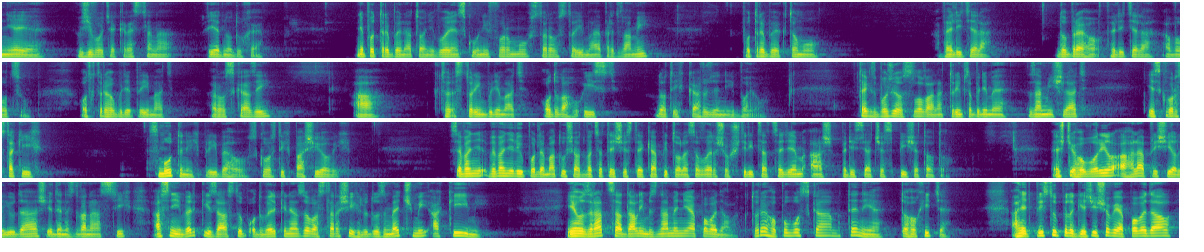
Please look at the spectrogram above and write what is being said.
nie je v živote kresťana jednoduché. Nepotrebuje na to ani vojenskú uniformu, s ktorou stojím aj pred vami. Potrebuje k tomu veliteľa, dobrého veliteľa a vodcu, od ktorého bude príjmať rozkazy a s ktorým bude mať odvahu ísť do tých každodenných bojov. Text Božieho slova, nad ktorým sa budeme zamýšľať, je skôr z takých smutných príbehov, skôr z tých pašiových. V Evangeliu podľa Matúša v 26. kapitole sa vo veršoch 47 až 56 píše toto. Ešte hovoril a hľa prišiel Judáš, jeden z dvanástich, a s ním veľký zástup od veľkňazov a starších ľudu s mečmi a kými. Jeho zradca dal im znamenie a povedal, ktorého poboskám, ten je, toho chyte. A hneď pristúpil k Ježišovi a povedal,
